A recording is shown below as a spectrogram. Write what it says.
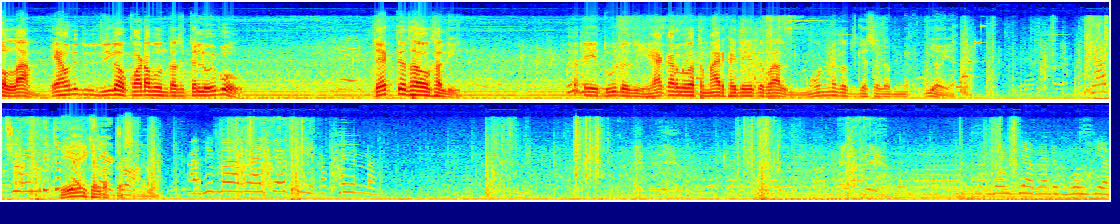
করলাম। এখনই তুই জিগাও কটা পর্যন্ত আছে তাহলে হইব? দেখতে থাকো খালি। আরে দুটা দুটো হ্যাকার গো কথা মায়ের খাইতে খাইতে ভালো মন মে মেজাজ গেছে ইয়ে হইয়া। গেমই খেলতে পারছি না আজিম ভাই আমি আইতে আসি নক খাইয়েন না। হ্যাঁ, বল দিয়া ম্যাডাম বল দিয়া।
